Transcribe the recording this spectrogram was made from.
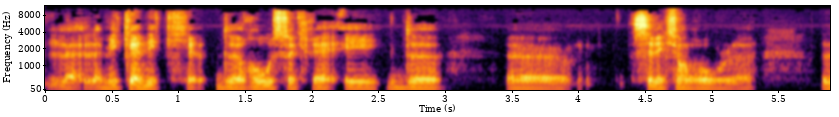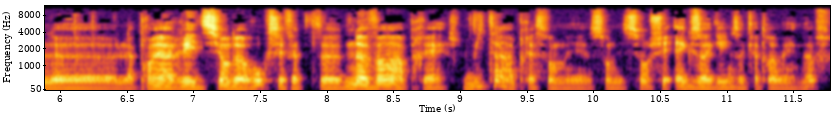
la, mécanique de rôle secret et de euh, sélection de rôle. la première réédition de Rogue s'est faite euh, neuf ans après, huit ans après son, édition chez Exagames en 89.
